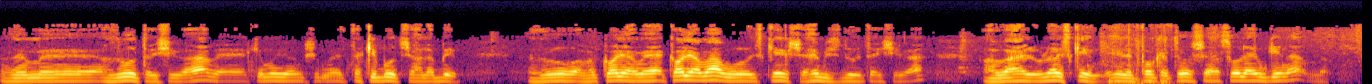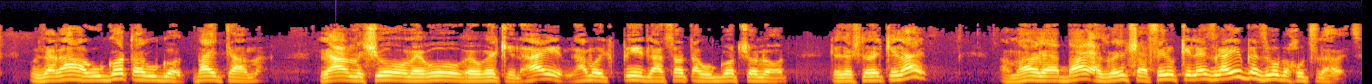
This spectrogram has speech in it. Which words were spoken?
אז הם אה, עזבו את הישיבה והקימו את הקיבוץ שעלבים. אז הוא, אבל כל, ימי, כל ימיו הוא הזכיר שהם ייסדו את הישיבה, אבל הוא לא הסכים. הנה, פה כתוב שעשו להם גינה. הוא זרע ערוגות ערוגות, מה איתם? למה משום עירוב ועירובי כלאיים? למה הוא הקפיד לעשות ערוגות שונות? כדי שלא יהיה כלאיים. אמר לאביי, אז רואים שאפילו כלי זרעים גזרו בחוץ לארץ.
